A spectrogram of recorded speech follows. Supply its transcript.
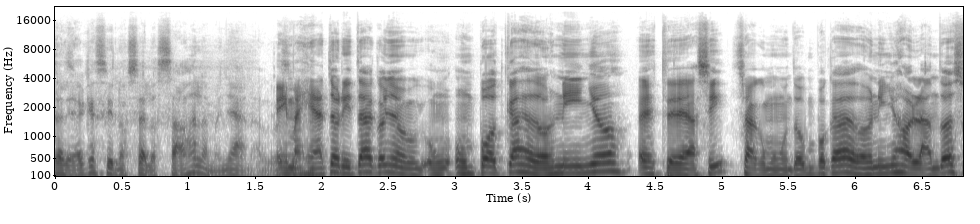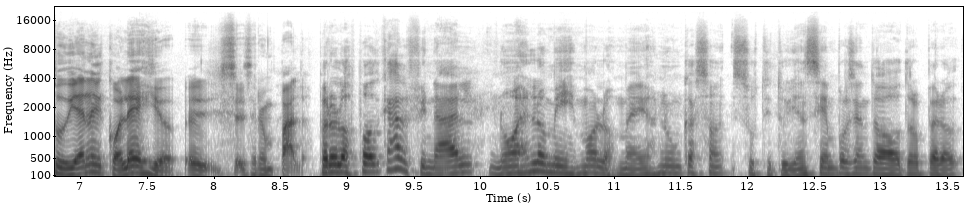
Salía que si, no sé, los sábados en la mañana. algo así. Imagínate ahorita, coño, un, un podcast de dos niños, este, así, o sea, como un, un podcast de dos niños hablando de su día en el colegio. Eh, se- sería un palo. Pero los podcasts al final no es lo mismo, los medios nunca son, sustituyen 100% a otros, pero,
